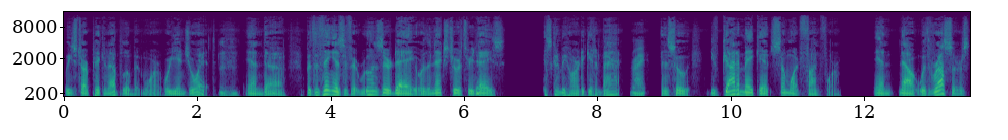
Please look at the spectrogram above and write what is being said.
We can start picking up a little bit more where you enjoy it. Mm-hmm. And, uh, but the thing is, if it ruins their day or the next two or three days, it's going to be hard to get them back. Right. And so you've got to make it somewhat fun for them. And now with wrestlers,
